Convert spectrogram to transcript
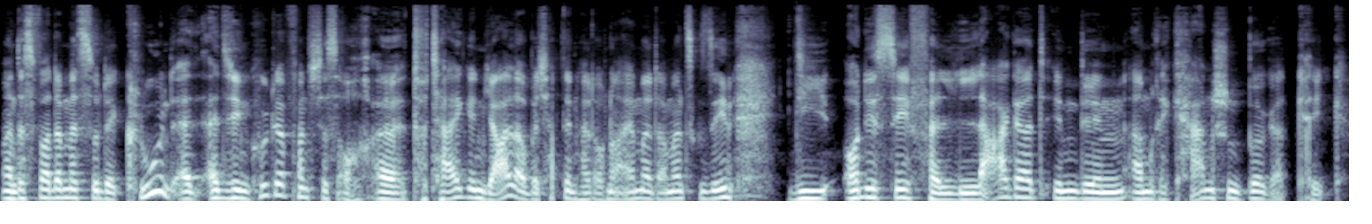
und das war damals so der Clou, und als ich ihn geguckt habe, fand ich das auch äh, total genial, aber ich habe den halt auch nur einmal damals gesehen, die Odyssey verlagert in den amerikanischen Bürgerkrieg.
